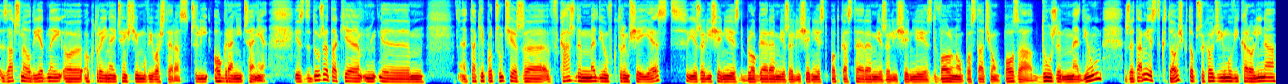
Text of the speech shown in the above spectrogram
zacznę od jednej, o, o której najczęściej mówiłaś teraz, czyli ograniczenie. Jest duże takie, mm, takie poczucie, że w każdym medium, w którym się jest, jeżeli się nie jest blogerem, jeżeli się nie jest podcasterem, jeżeli się nie jest wolną postacią poza dużym medium, że tam jest ktoś, kto przychodzi i mówi: Karolina,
